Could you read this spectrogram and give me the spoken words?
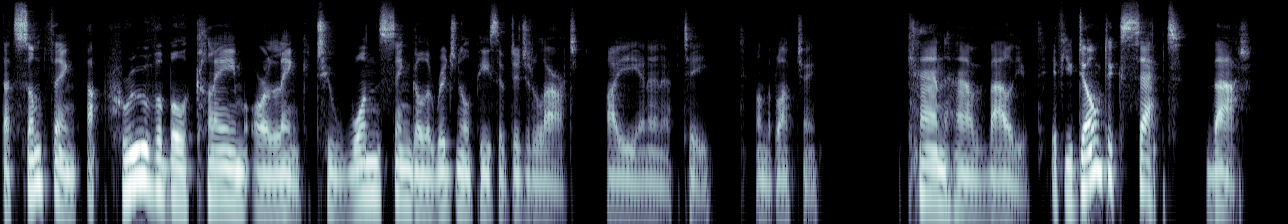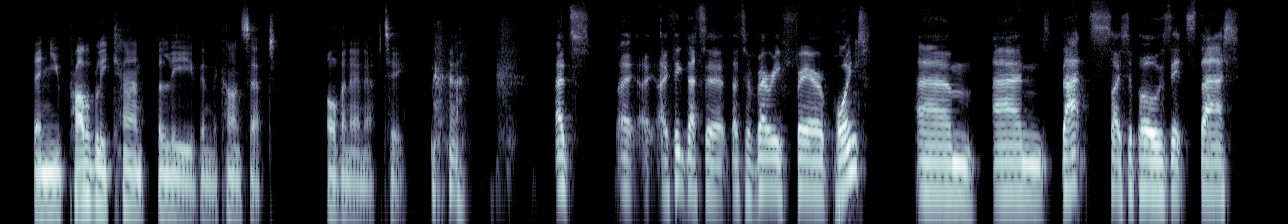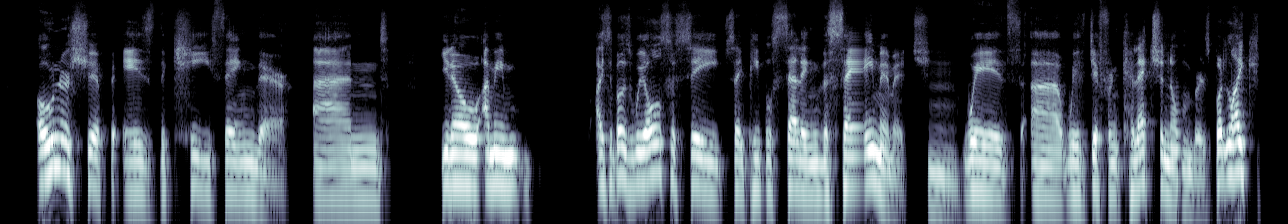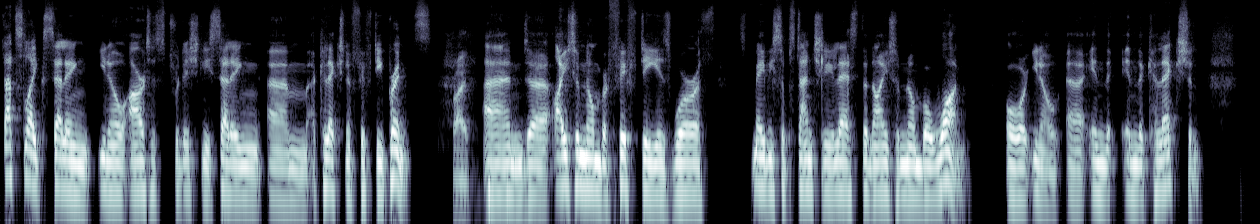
that something, a provable claim or link to one single original piece of digital art, i.e., an NFT on the blockchain, can have value. If you don't accept that, then you probably can't believe in the concept of an NFT. that's I, I- think that's a that's a very fair point. Um, and that's I suppose it's that ownership is the key thing there. And you know, I mean, I suppose we also see say people selling the same image Hmm. with uh, with different collection numbers. But like that's like selling, you know, artists traditionally selling um, a collection of fifty prints, Right. and uh, item number fifty is worth maybe substantially less than item number one, or you know, uh, in the in the collection.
